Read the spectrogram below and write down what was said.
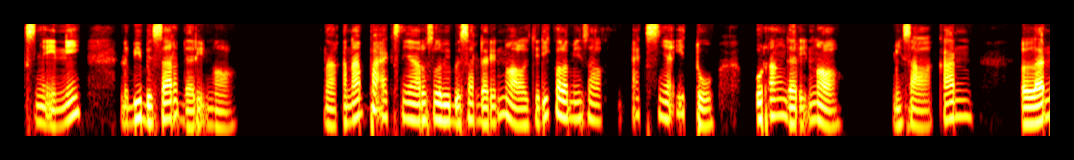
x-nya ini lebih besar dari 0. Nah, kenapa x-nya harus lebih besar dari 0? Jadi kalau misalkan x-nya itu kurang dari 0, misalkan ln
